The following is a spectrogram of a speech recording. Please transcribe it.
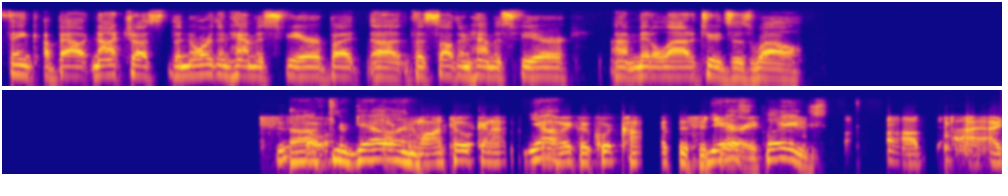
think about not just the northern hemisphere, but uh, the southern hemisphere, uh, middle latitudes as well. Dr. Gellin. Dr. Monto, can I, yeah. can I make a quick comment? This is yes, Jerry. please. Uh, I,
